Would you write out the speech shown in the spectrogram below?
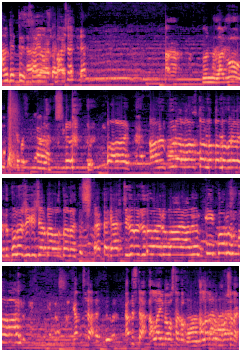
আমি দেখতে চাই লাগবো? ভাই আমি পুরো লস তন্ন কোনো চিকিৎসার ব্যবস্থা নাই। একটা গ্যাস্ট্রিক ওষুধ শুধু না ভাই, আমি কি করব ভাই? আল্লাহ ব্যবস্থা করব আল্লাহ ভরসা রাখ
